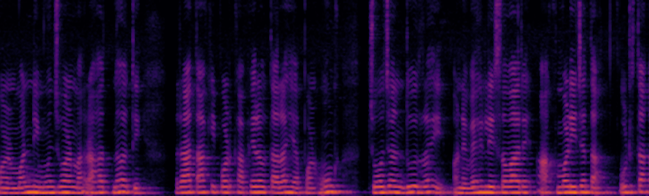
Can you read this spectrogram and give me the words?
પણ મનની મૂંઝવણમાં રાહત ન હતી. રાત આખી પડખા ફેરવતા રહ્યા પણ ઊંઘ જોજન દૂર રહી અને વહેલી સવારે આંખ મળી જતાં ઉઠતા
